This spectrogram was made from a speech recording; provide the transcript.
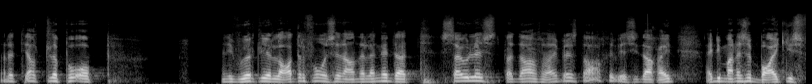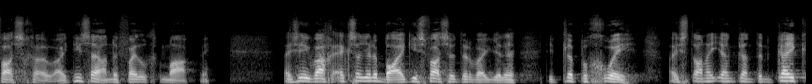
Hulle tel klippe op. En die woord leer later vir ons in Handelinge dat Saulus wat daar hy was daar gewees die dag hy het, hy het die manne se baadjies vasgehou. Hy het nie sy hande vuil gemaak nie. Hy sê wag, ek sal julle baadjies vashou terwyl julle die klippe gooi. Hy staan aan een kant en kyk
